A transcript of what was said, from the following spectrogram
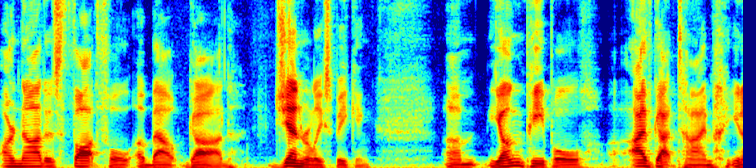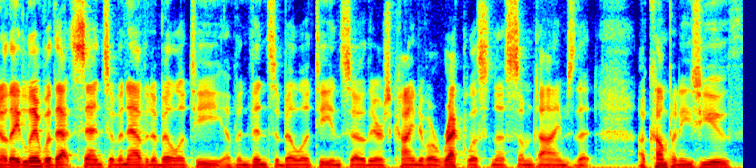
are not as thoughtful about God, generally speaking. Um, young people, I've got time. You know, they live with that sense of inevitability, of invincibility, and so there's kind of a recklessness sometimes that accompanies youth.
